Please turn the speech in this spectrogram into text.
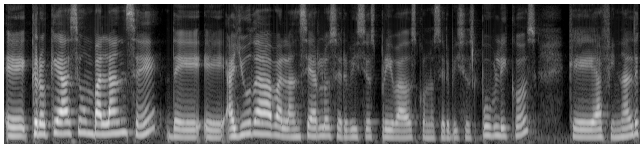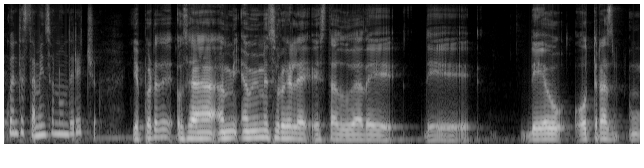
eh, creo que hace un balance de, eh, ayuda a balancear los servicios privados con los servicios públicos, que al final de cuentas también son un derecho. Y aparte, o sea, a mí, a mí me surge la- esta duda de, de, de otras, mm,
